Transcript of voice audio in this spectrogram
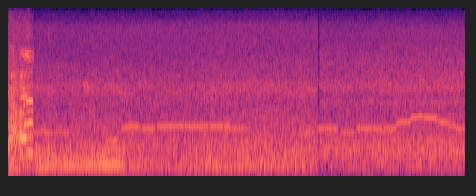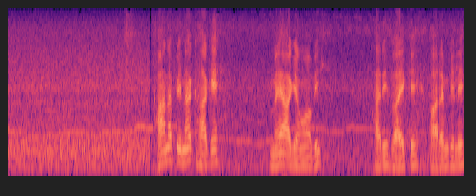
ढाबा। खाना पीना खा के मैं आ गया हूँ अभी हरीश भाई के फार्म के लिए।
